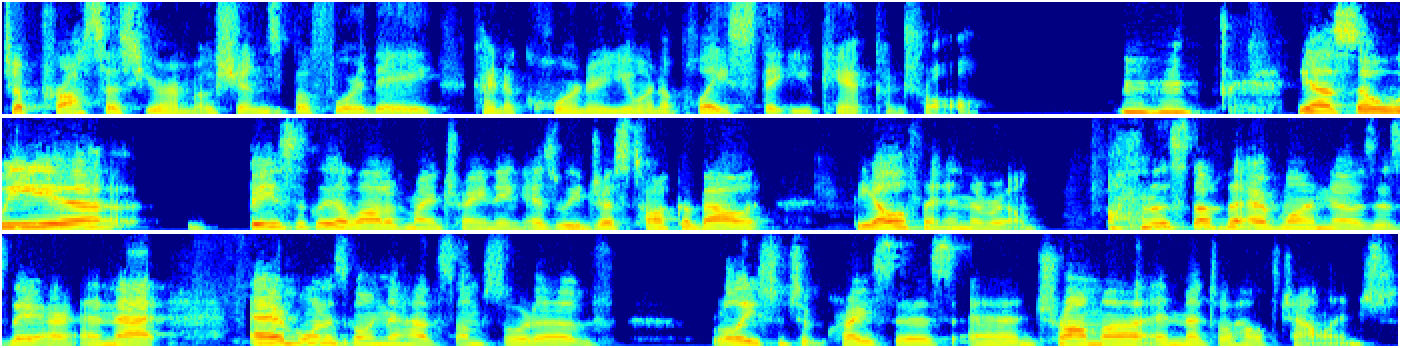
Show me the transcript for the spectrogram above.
to process your emotions before they kind of corner you in a place that you can't control. Mm-hmm. Yeah. So we uh, basically, a lot of my training is we just talk about the elephant in the room, all the stuff that everyone knows is there, and that everyone is going to have some sort of relationship crisis and trauma and mental health challenge.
